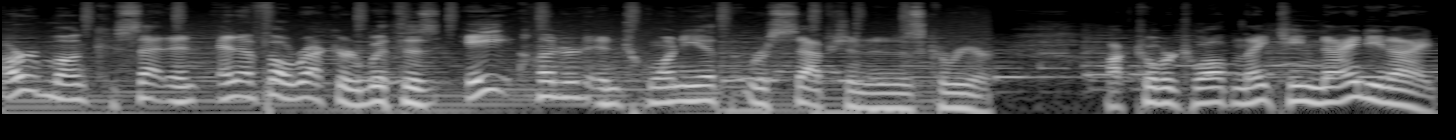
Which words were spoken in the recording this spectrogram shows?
Art Monk set an NFL record with his 820th reception in his career. October 12, 1999,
